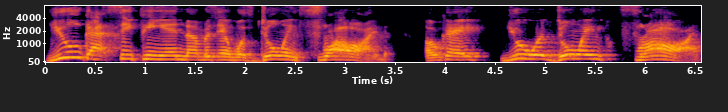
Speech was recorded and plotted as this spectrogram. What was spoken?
You got CPN numbers and was doing fraud. Okay. You were doing fraud.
